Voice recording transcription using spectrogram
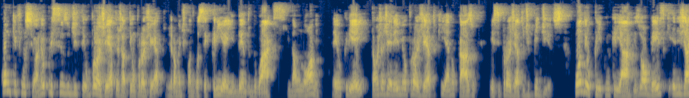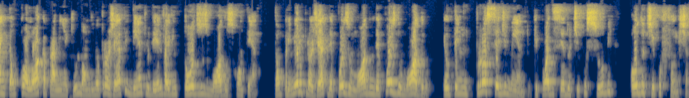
Como que funciona? Eu preciso de ter um projeto, eu já tenho um projeto. Geralmente quando você cria aí dentro do Axis e dá um nome, né, eu criei. Então já gerei meu projeto, que é no caso esse projeto de pedidos. Quando eu clico em criar Visual Basic, ele já então coloca para mim aqui o nome do meu projeto e dentro dele vai vir todos os módulos contendo. Então, primeiro o projeto, depois o módulo, depois do módulo eu tenho um procedimento que pode ser do tipo sub ou do tipo function.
